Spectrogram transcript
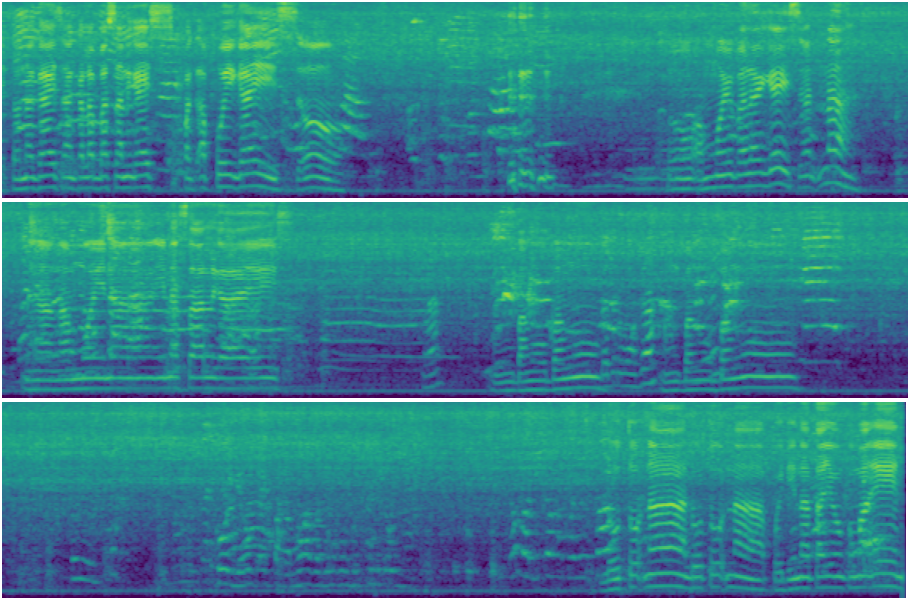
ito na guys, ang kalabasan guys, pag-apoy guys. Oh. oh, amoy pala guys. Ano na? Nangangamoy na inasal guys. Ha? Ang bango-bango. Ang bango-bango. Luto na, luto na. Pwede na tayong kumain.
